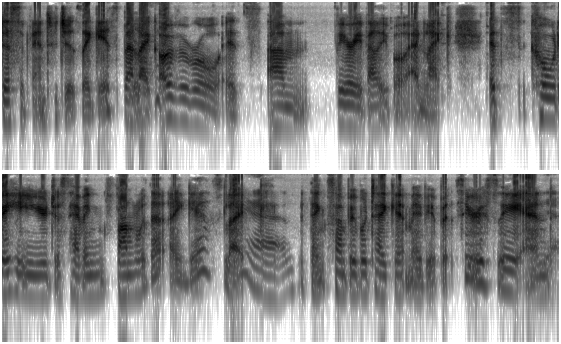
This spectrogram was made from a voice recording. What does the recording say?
disadvantages i guess. But like overall it's um very valuable and like it's cool to hear you just having fun with it i guess like yeah I think some people take it maybe a bit seriously and Yeah.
